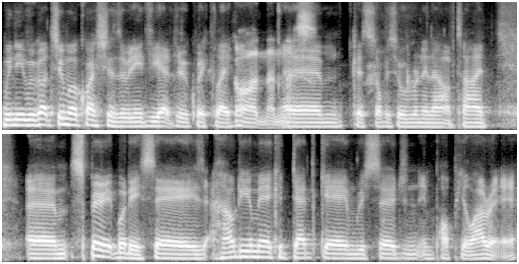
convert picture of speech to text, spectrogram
we need. We've got two more questions that we need to get through quickly. Go on then. let's- Um, because obviously we're running out of time. Um, Spirit Buddy says, "How do you make a dead game resurgent in popularity?"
